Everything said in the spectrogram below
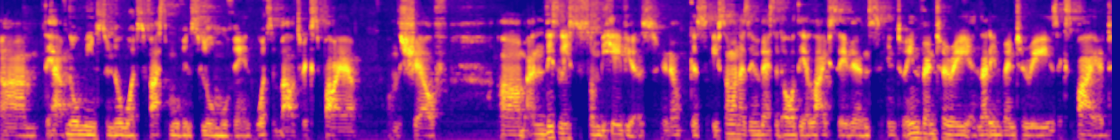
Um, they have no means to know what's fast moving, slow moving, what's about to expire on the shelf. Um, and this leads to some behaviors, you know, because if someone has invested all their life savings into inventory and that inventory is expired,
